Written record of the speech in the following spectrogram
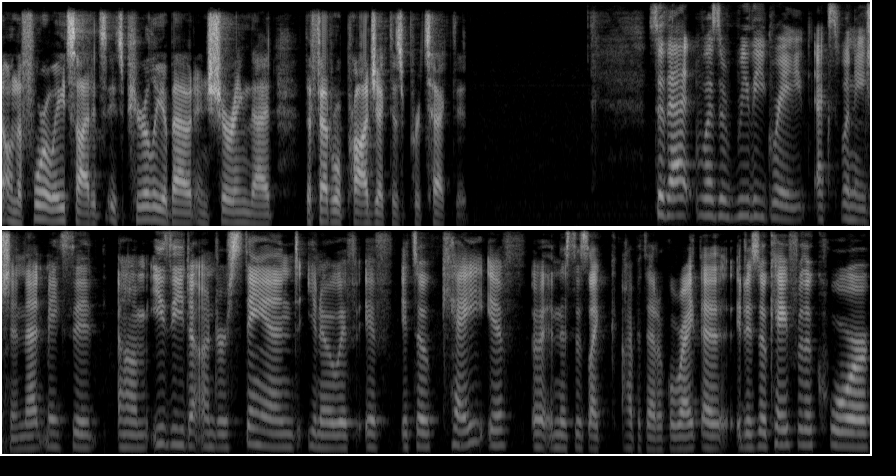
On the 408 side, it's it's purely about ensuring that the federal project is protected. So that was a really great explanation. That makes it um, easy to understand. You know, if if it's okay if, and this is like hypothetical, right? That it is okay for the Corps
